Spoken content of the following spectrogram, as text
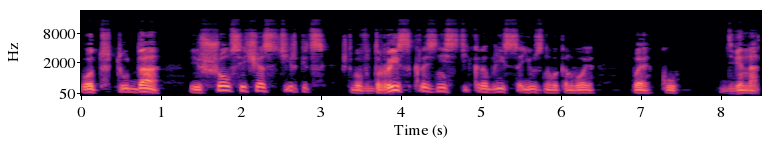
Вот туда и шел сейчас Тирпиц, чтобы вдрызг разнести корабли союзного конвоя ПК-12.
